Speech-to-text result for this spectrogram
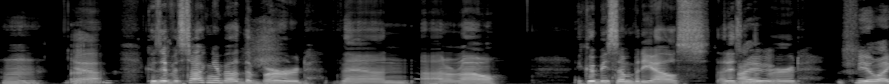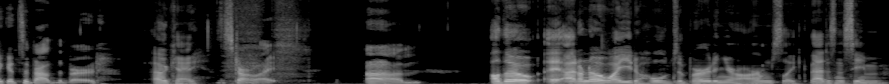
Hmm. Yeah. Um, Because if it's talking about the bird, then I don't know. It could be somebody else that isn't the bird. feel like it's about the bird, Okay. the starlight. Um. Although I don't know why you'd hold a bird in your arms. Like that doesn't seem.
